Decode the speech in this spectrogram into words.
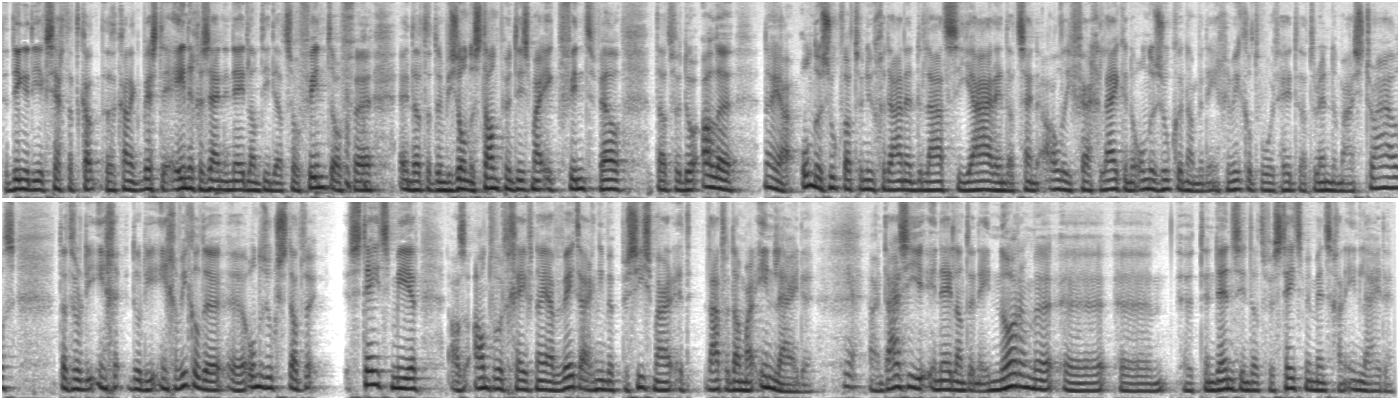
de dingen die ik zeg, dat kan, dat kan ik best de enige zijn in Nederland die dat zo vindt. Of, uh, en dat het een bijzonder standpunt is. Maar ik vind wel dat we door alle nou ja, onderzoek wat we nu gedaan hebben de laatste jaren. En dat zijn al die vergelijkende onderzoeken. Nou, met een ingewikkeld woord heet dat randomized trials. Dat we door die, door die ingewikkelde onderzoeks, dat we steeds meer als antwoord geeft, nou ja, we weten eigenlijk niet meer precies, maar het, laten we dan maar inleiden. Ja. Nou, en daar zie je in Nederland een enorme uh, uh, tendens in dat we steeds meer mensen gaan inleiden.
